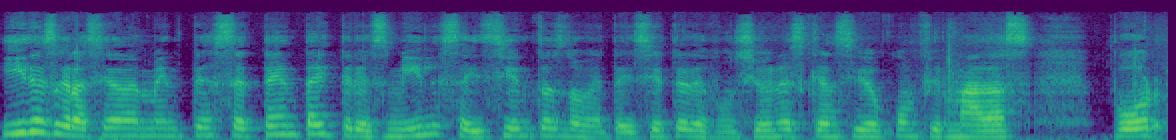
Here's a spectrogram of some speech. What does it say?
y desgraciadamente 73.697 defunciones que han sido confirmadas por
